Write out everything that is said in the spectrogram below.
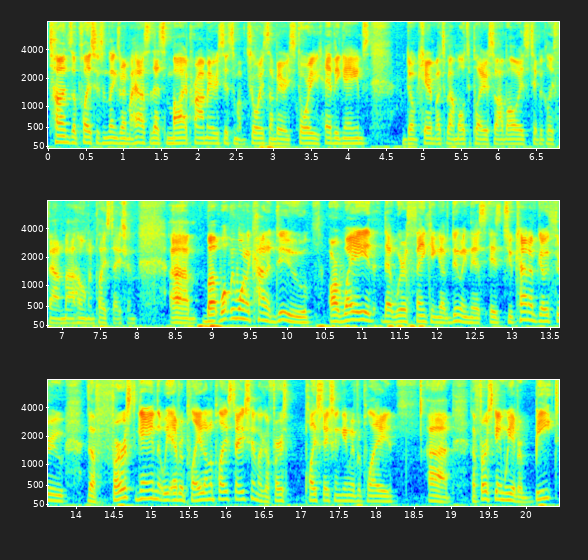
tons of PlayStation things around my house. So that's my primary system of choice. I'm very story heavy games. Don't care much about multiplayer, so I've always typically found my home in PlayStation. Um, but what we want to kind of do, our way that we're thinking of doing this is to kind of go through the first game that we ever played on a PlayStation, like the first PlayStation game we ever played, Uh, the first game we ever beat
